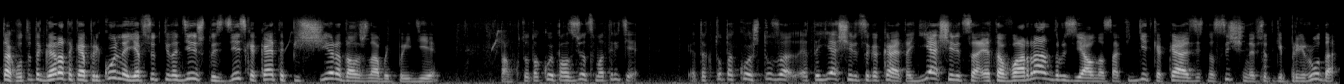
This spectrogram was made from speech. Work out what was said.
Так, вот эта гора такая прикольная, я все-таки надеюсь, что здесь какая-то пещера должна быть, по идее. Там кто такой ползет, смотрите. Это кто такой? Что за... Это ящерица какая-то. Ящерица! Это варан, друзья, у нас. Офигеть, какая здесь насыщенная все-таки природа.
